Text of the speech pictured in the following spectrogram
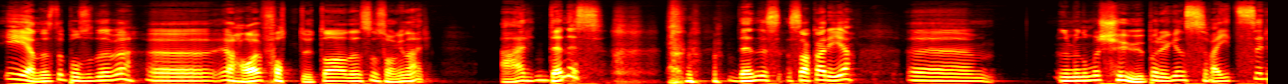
Eneste positive eh, jeg har fått ut av den sesongen her, er Dennis. Dennis Zakaria. Eh, med nummer 20 på ryggen, sveitser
